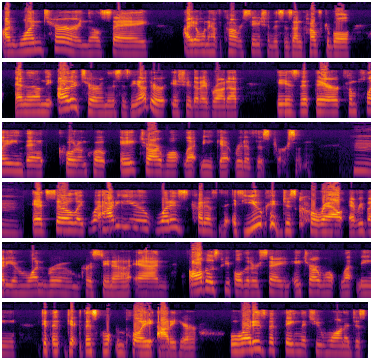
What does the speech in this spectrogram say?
on one turn they'll say, "I don't want to have the conversation. This is uncomfortable," and then on the other turn, this is the other issue that I brought up, is that they're complaining that quote unquote HR won't let me get rid of this person. Hmm. And so, like, what? How do you? What is kind of if you could just corral everybody in one room, Christina, and all those people that are saying HR won't let me get the, get this employee out of here. What is the thing that you want to just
